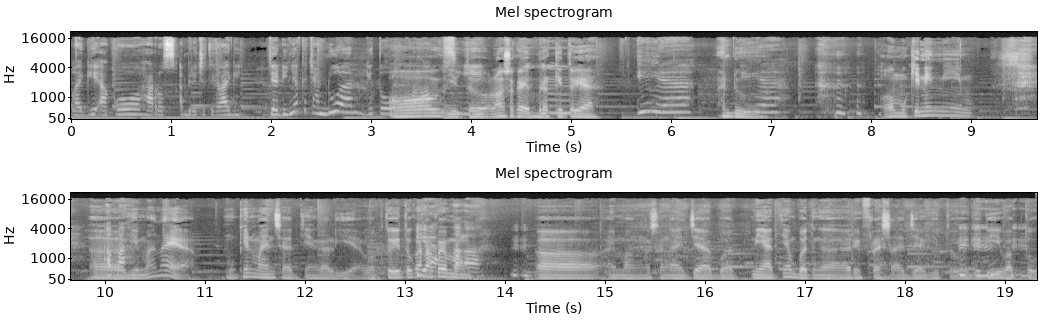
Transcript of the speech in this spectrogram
lagi aku harus ambil cuti lagi. Jadinya kecanduan gitu. Oh aku gitu, sih. langsung kayak break gitu ya. Iya. Aduh. Iya. Oh mungkin ini eh, Apa? gimana ya? Mungkin mindsetnya kali ya. Waktu itu kan Iya, aku emang Mm-mm. eh, emang sengaja buat niatnya buat nge-refresh aja gitu. Jadi waktu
